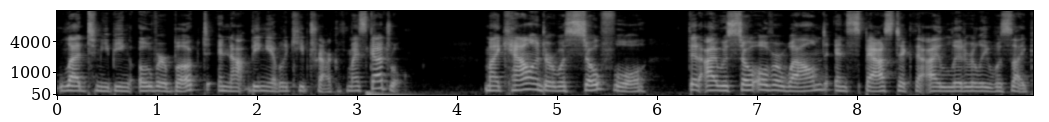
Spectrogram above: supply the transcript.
led to me being overbooked and not being able to keep track of my schedule. My calendar was so full that I was so overwhelmed and spastic that I literally was like,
